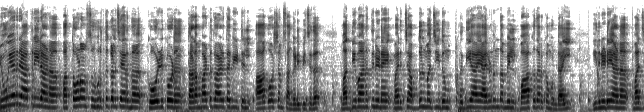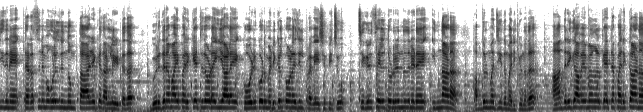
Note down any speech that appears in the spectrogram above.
ന്യൂ ഇയർ രാത്രിയിലാണ് പത്തോളം സുഹൃത്തുക്കൾ ചേർന്ന് കോഴിക്കോട് തടമ്പാട്ട് താഴത്തെ വീട്ടിൽ ആഘോഷം സംഘടിപ്പിച്ചത്. മദ്യപാനത്തിനിടെ മരിച്ച അബ്ദുൾ മജീദും പ്രതിയായ അരുണും തമ്മിൽ വാക്കുതർക്കമുണ്ടായി. ഇതിനിടെയാണ് മജീദിനെ ടെറസിന് മുകളിൽ നിന്നും താഴേക്ക് തള്ളിയിട്ടത്. ഗുരുതരമായി പരിക്കേറ്റതോടെ ഇയാളെ കോഴിക്കോട് മെഡിക്കൽ കോളേജിൽ പ്രവേശിപ്പിച്ചു. ചികിത്സയിൽ തുടരുന്നതിനിടെ ഇന്നാണ് അബ്ദുൾ മജീദ് മരിക്കുന്നത്. ആന്തരിക അവയവങ്ങൾക്കേറ്റ പരിക്കാണ്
